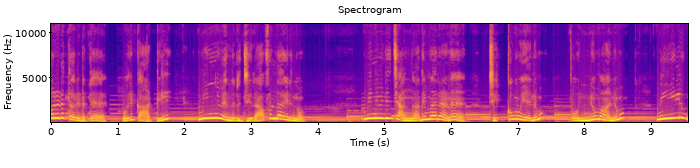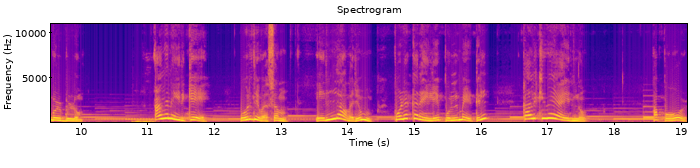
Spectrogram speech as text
ഒരിടത്തൊരിടത്ത് ഒരു കാട്ടിൽ മിന്നു എന്നൊരു ജിറാഫ് ഉണ്ടായിരുന്നു. മിന്നുവിന്റെ ചങ്ങാതിമാരാണ് ചിക്കുമുയലും പൊന്നുമാനും നീലു ബുൾബുളും അങ്ങനെ ഇരിക്കെ ഒരു ദിവസം എല്ലാവരും പുഴക്കരയിലെ പുൽമേട്ടിൽ കളിക്കുകയായിരുന്നു. അപ്പോൾ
